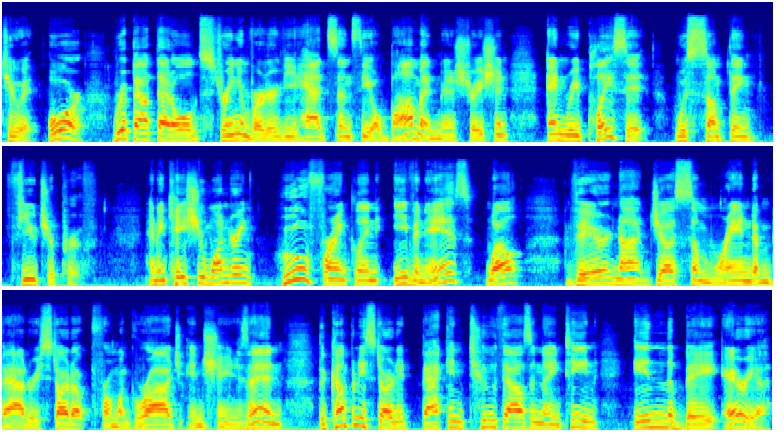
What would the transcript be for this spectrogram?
to it. Or rip out that old string inverter you had since the Obama administration and replace it with something future proof. And in case you're wondering who Franklin even is, well, they're not just some random battery startup from a garage in Shenzhen. The company started back in 2019 in the Bay Area,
